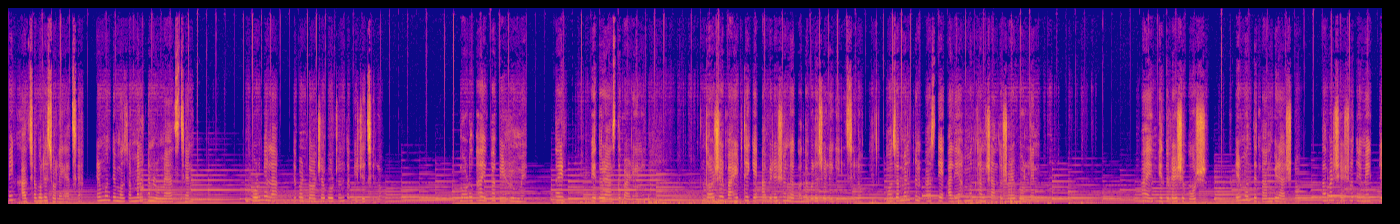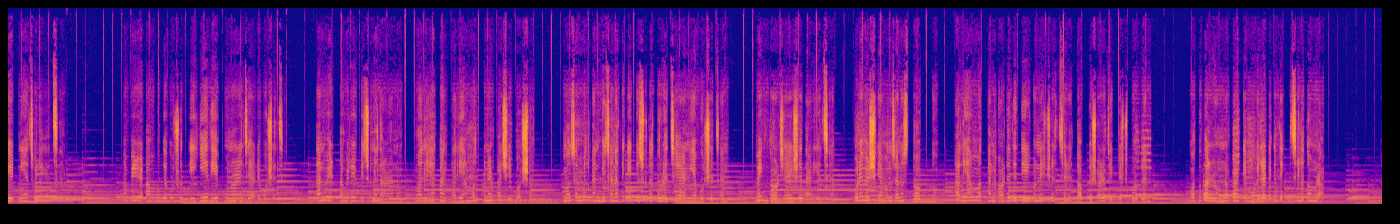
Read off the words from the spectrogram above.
মেঘ আচ্ছা বলে চলে গেছে। এর মধ্যে মোজাম্মেল খান রুমে আসছেন। ভোরবেলা এবার দরজা পর্যন্ত এসেছিল। বড় ভাই ভাবির রুমে, তাই ভেতরে আসতে পারেনি। দরজার বাহির থেকে আবিরের সঙ্গে কথা বলে চলে গিয়েছিল। মোজাম্মেল খান আসতে আলী আহমদ খান শান্ত স্বরে বললেন, আয়, ভেতরে এসে বস। এর মধ্যে তানভীর আসলো। আবার শেষ হতে মেঘ প্লেট নিয়ে চলে গেছে। আবিরের আব্বুকে ওষুধ এগিয়ে দিয়ে পুনরায় চেয়ারে বসেছে। তানভীর আবিরের পিছনে দাঁড়ানো। মালিহা খান আলী আহমদ খানের পাশে বসা। মোজাম্মেল খান বিছানা থেকে কিছুটা দূরে চেয়ার নিয়ে বসেছেন। মেঘ দরজায় এসে দাঁড়িয়েছে। পরিবেশ কেমন যেন স্তব্ধ। আলী আহমদ খান হঠাৎ দীর্ঘ নিঃশ্বাস ছেড়ে তপ্ত স্বরে জিজ্ঞেস করলেন, গতকাল রমনা পার্কে মহিলাটাকে দেখেছিলে তোমরা?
